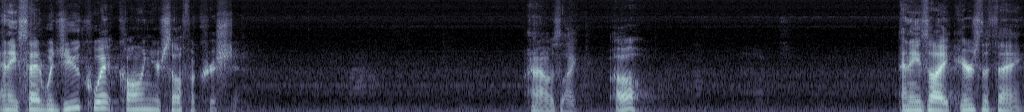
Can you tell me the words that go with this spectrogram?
and he said, Would you quit calling yourself a Christian? And I was like, Oh. And he's like, here's the thing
